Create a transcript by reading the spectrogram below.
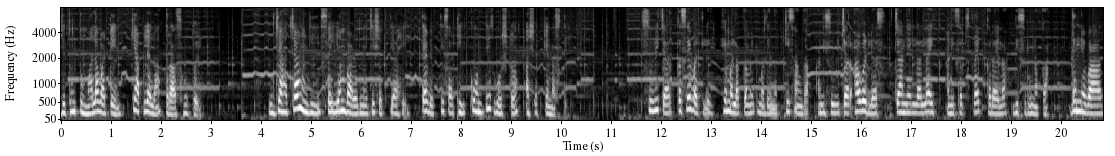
जिथून तुम्हाला वाटेल की आपल्याला त्रास होतोय. ज्याच्या अंगी संयम बाळगण्याची शक्ती आहे त्या व्यक्तीसाठी कोणतीच गोष्ट अशक्य नसते. सुविचार कसे वाटले हे मला कमेंटमध्ये नक्की सांगा आणि सुविचार आवडल्यास चॅनेलला लाईक आणि सबस्क्राईब करायला विसरू नका. धन्यवाद.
